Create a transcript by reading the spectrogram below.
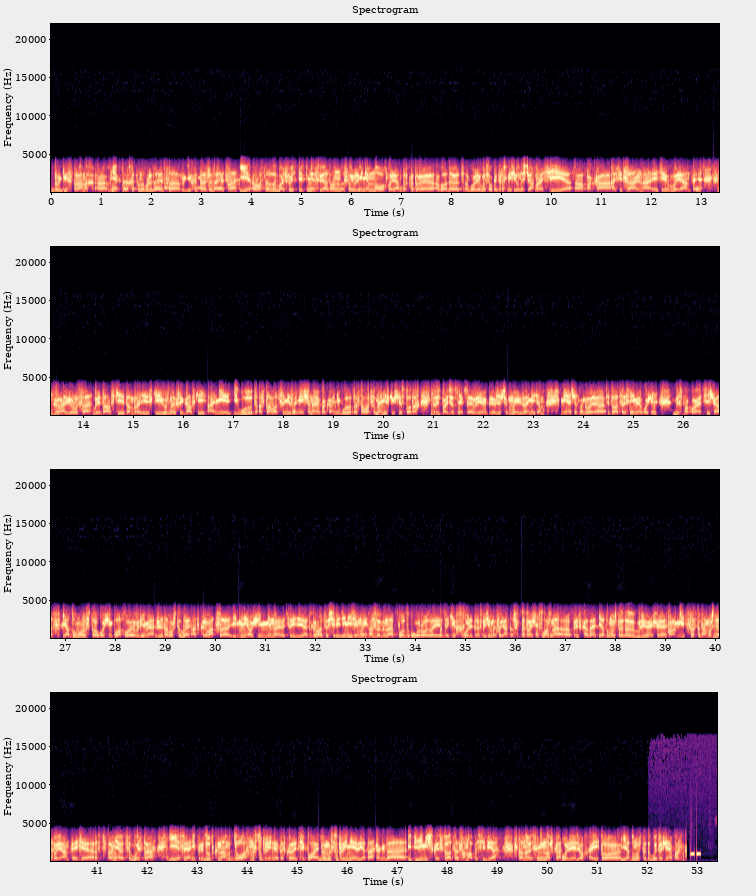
В других странах, в некоторых это наблюдается наблюдается, других это ожидается. И рост в большой степени связан с появлением новых вариантов, которые обладают более высокой трансмиссивностью. В России а, пока официально эти варианты коронавируса, британский, там, бразильский, южноафриканский, они и будут оставаться незамеченными, пока они будут оставаться на низких частотах. То есть пройдет некоторое время, прежде чем мы их заметим. Меня, честно говоря, ситуация с ними очень беспокоит. Сейчас я думаю, что очень плохое время для того, чтобы открываться, и мне очень не нравится идея открываться в середине зимы, особенно под угрозой вот таких более трансмиссивных вариантов. Это очень сложно э, предсказать. Я думаю, что это ближайшие пару месяцев, потому что варианты эти распространяются быстро, и если они придут к нам до наступления, так сказать, тепла, до наступления лета, когда эпидемическая ситуация сама по себе становится немножко более легкой, то я думаю, что это будет очень опасно.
